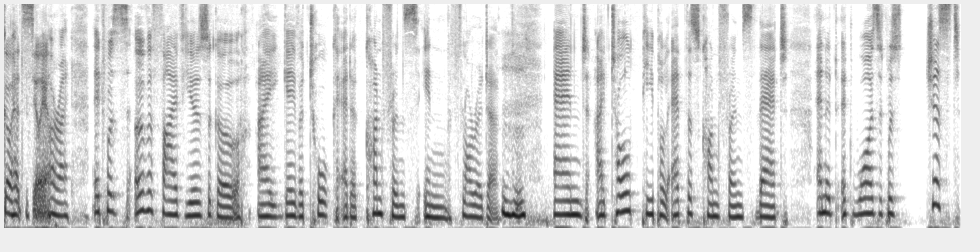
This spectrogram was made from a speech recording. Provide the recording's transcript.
go ahead, Cecilia. All right. It was over five years ago. I gave a talk at a conference in Florida. And I told people at this conference that, and it, it was, it was just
